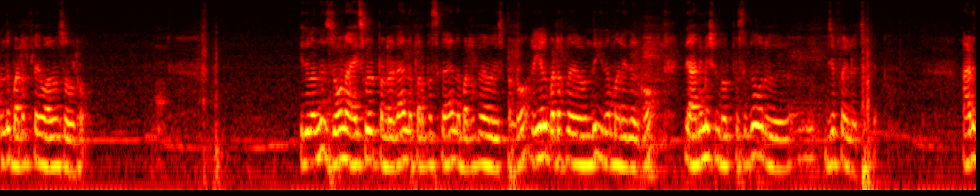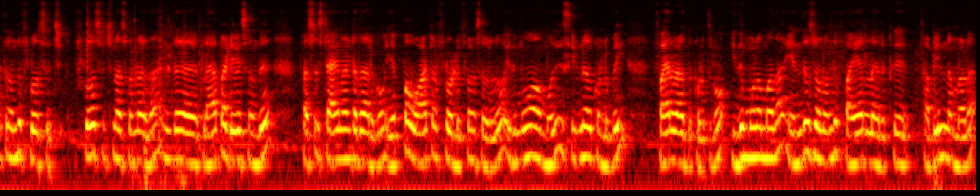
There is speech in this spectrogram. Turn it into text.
வந்து பட்டர்ஃப்ளை வால்னு சொல்கிறோம் இது வந்து ஜோனை ஐசோலேட் பண்ணுறதுக்காக இந்த பர்பஸ்க்காக இந்த பட்டர்ஃப்ளை யூஸ் பண்ணுறோம் ரியல் பட்டர்ஃப்ளை வந்து இதை மாதிரி இது இருக்கும். இது அனிமேஷன் பர்பஸுக்கு ஒரு ஜிப் ஃபைல் வச்சுருக்கேன் அடுத்து வந்து ஃப்ளோ சுவிட்ச் ஃப்ளோ சுவிட்ச் நான் சொன்னது தான் இந்த கிளாப்பர் டிவைஸ் வந்து ஃபஸ்ட்டு ஸ்டாக்னண்ட்டாக தான் இருக்கும். எப்போ வாட்டர் ஃப்ளோ டிஃப்ரென்ஸ் வருதோ இது மூவ் ஆகும்போது சிக்னல் கொண்டு போய் ஃபயர் வளர்த்து கொடுத்துரும். இது மூலமாக தான் எந்த ஜோன் வந்து ஃபயரில் இருக்குது அப்படின்னு நம்மளால்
